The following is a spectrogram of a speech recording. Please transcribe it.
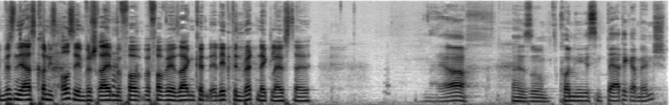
Wir müssen ja erst Connys Aussehen beschreiben, bevor, bevor wir sagen können, er lebt den Redneck-Lifestyle. Naja, also Conny ist ein bärtiger Mensch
